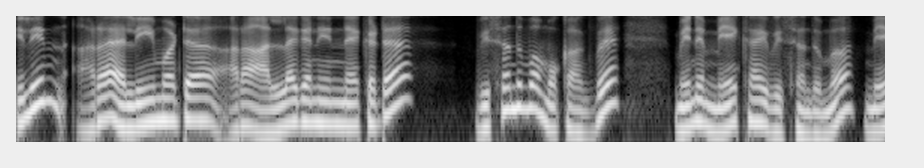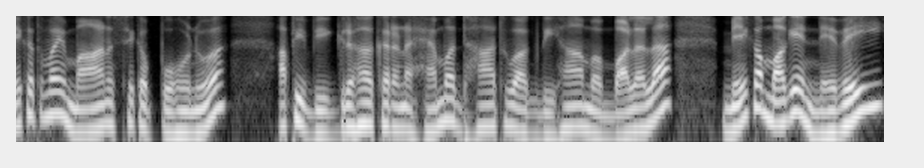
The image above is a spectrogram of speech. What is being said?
ඉලින් අර ඇලීමට අර අල්ලගෙන ඉන්න එකට විසඳුම මොකක්ද? මෙන්න මේකයි විසඳුම. මේක තමයි මානසික පුහුණුව. අපි විග්‍රහ කරන හැම ධාතුවක් දිහාම බලලා මේක මගේ නෙවෙයි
